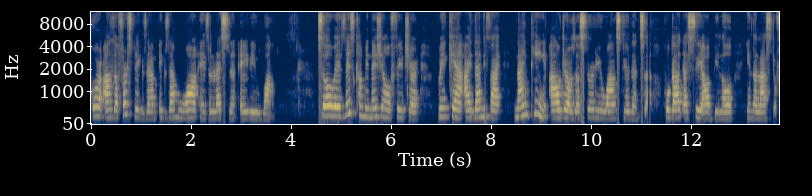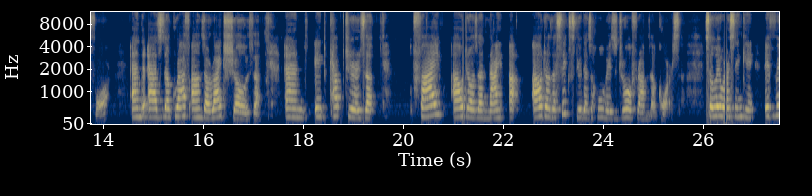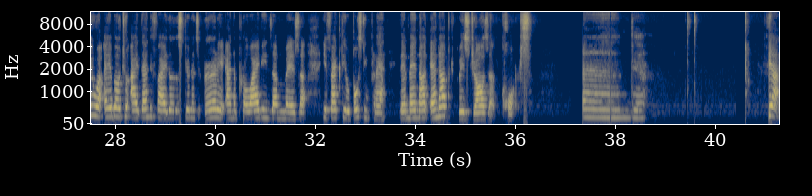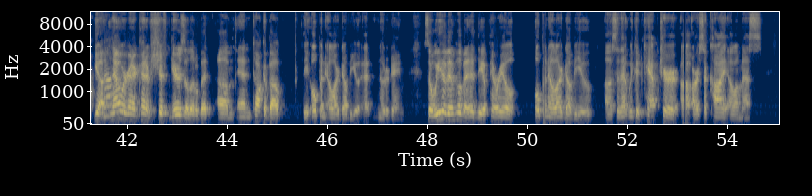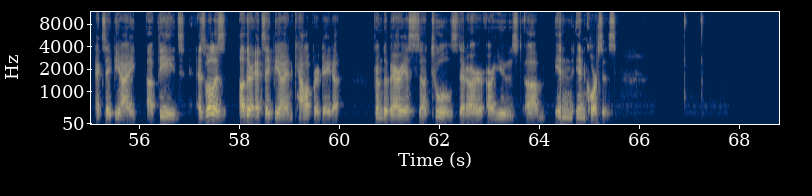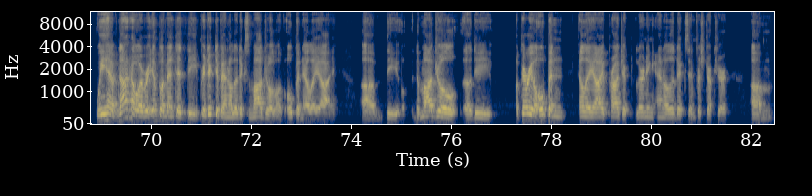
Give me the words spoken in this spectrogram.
score on the first exam, exam one, is less than 81. So with this combination of feature, we can identify 19 out of the 31 students who got a C or below in the last four. And as the graph on the right shows, and it captures five out of the nine, uh, out of the six students who withdrew from the course. So we were thinking if we were able to identify those students early and providing them with effective boosting plan, they may not end up withdraw the course. And uh, yeah. Yeah. Now, now we're going to kind of shift gears a little bit um, and talk about the Open LRW at Notre Dame. So we have implemented the Apereo Open LRW uh, so that we could capture uh, our Sakai LMS XAPI uh, feeds as well as other XAPI and Caliper data from the various uh, tools that are, are used um, in, in courses. We have not, however, implemented the predictive analytics module of OpenLAI. Um, the, the module, uh, the Apereo Open LAI project, Learning Analytics Infrastructure, um,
